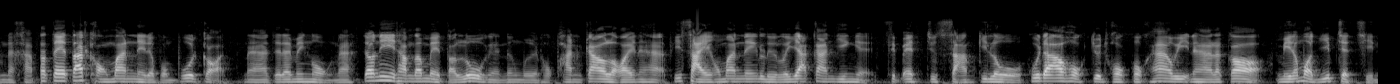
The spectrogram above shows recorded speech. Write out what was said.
ำนะครับสเตตัสของมันเนี่ยเดี๋ยวผมพูดก่อนนะจะได้ไม่งงนะเจ้านี่ทำดาเมจต่อลูกเนี่ย16,900นะฮะพิสัยของมันในหรือระยะการยิงเนี่ย 11.3 กิโลคูดาว 6.665 วินะฮะ แล้วก็มีทั้งหมด 27 ชิ้น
